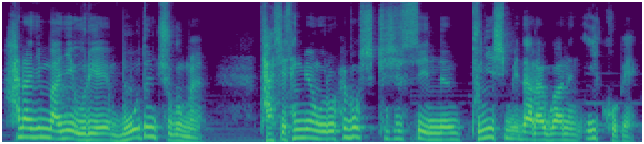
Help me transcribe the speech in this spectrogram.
하나님만이 우리의 모든 죽음을 다시 생명으로 회복시키실 수 있는 분이십니다라고 하는 이 고백,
